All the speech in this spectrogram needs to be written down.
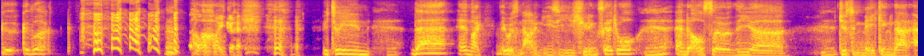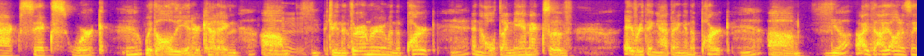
good good luck. Oh my god. between that and like it was not an easy shooting schedule, and also the uh, just making that act six work with all the intercutting um, between the throne room and the park and the whole dynamics of everything happening in the park. Um, you know, I, I honestly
